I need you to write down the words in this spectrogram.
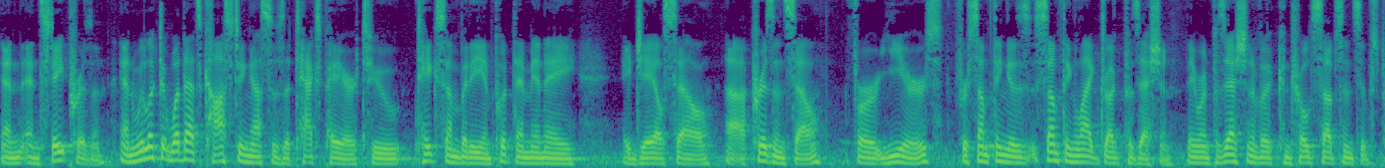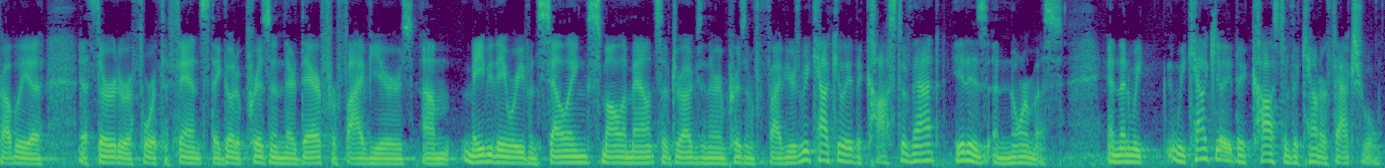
and, and state prison. And we looked at what that's costing us as a taxpayer to take somebody and put them in a, a jail cell, uh, a prison cell, for years for something as something like drug possession. They were in possession of a controlled substance. It was probably a, a third or a fourth offense. They go to prison. They're there for five years. Um, maybe they were even selling small amounts of drugs and they're in prison for five years. We calculate the cost of that. It is enormous. And then we we calculate the cost of the counterfactual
